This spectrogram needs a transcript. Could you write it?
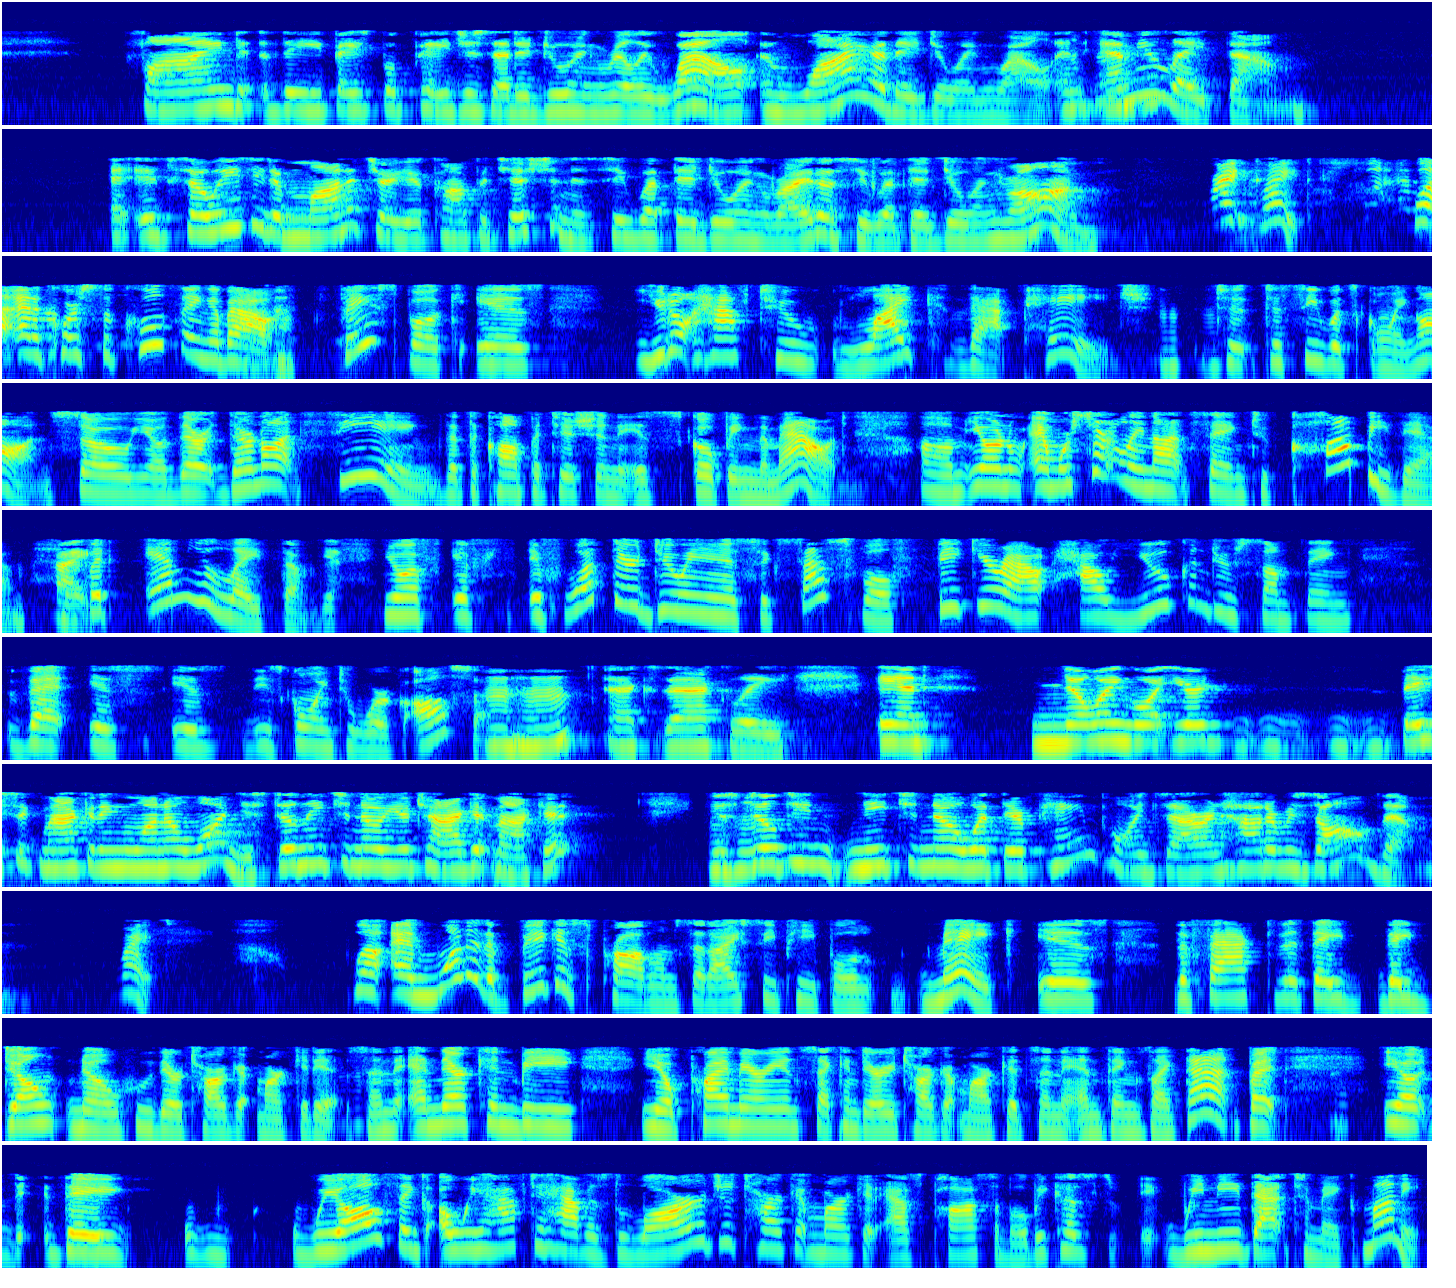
find the Facebook pages that are doing really well and why are they doing well and emulate them. It's so easy to monitor your competition and see what they're doing right or see what they're doing wrong. Right, right. Well, and of course, the cool thing about Facebook is you don't have to like that page to, to see what's going on. So you know they're they're not seeing that the competition is scoping them out. Um, you know, and, and we're certainly not saying to copy them, Right. but emulate them. Yeah. You know, if if if what they're doing is successful, figure out how you can do something that is is is going to work also. Mm-hmm. Exactly. And knowing what your basic marketing 101, you still need to know your target market. You mm-hmm. still do need to know what their pain points are and how to resolve them. Right. Well, and one of the biggest problems that I see people make is the fact that they they don't know who their target market is, and and there can be you know primary and secondary target markets and and things like that, but you know they we all think oh we have to have as large a target market as possible because we need that to make money.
